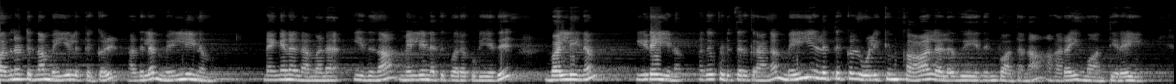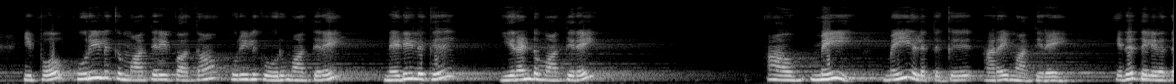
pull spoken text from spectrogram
பதினெட்டு தான் மெய்யெழுத்துக்கள் அதுல மெல்லினம். நெங்கன நமன இதுதான் மெல்லினத்துக்கு வரக்கூடியது. வல்லினம் இடையினம் அது கொடுத்திருக்கிறாங்க. மெய் எழுத்துக்கள் ஒழிக்கும் கால அளவு எதுன்னு பார்த்தோன்னா அரை மாத்திரை. இப்போ குறிலுக்கு மாத்திரை பார்த்தோம். குறிலுக்கு ஒரு மாத்திரை நெடிலுக்கு இரண்டு மாத்திரை. மெய் மெய் எழுத்துக்கு அரை மாத்திரை. இது தெளிவத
